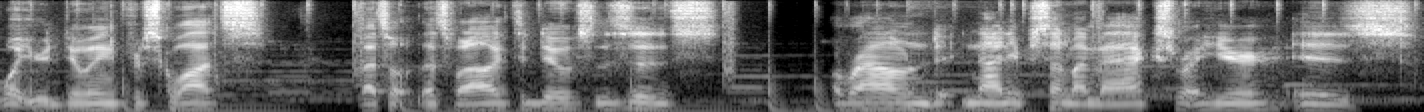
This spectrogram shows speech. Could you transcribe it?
what you're doing for squats. That's what that's what I like to do. So this is around 90% of my max right here is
